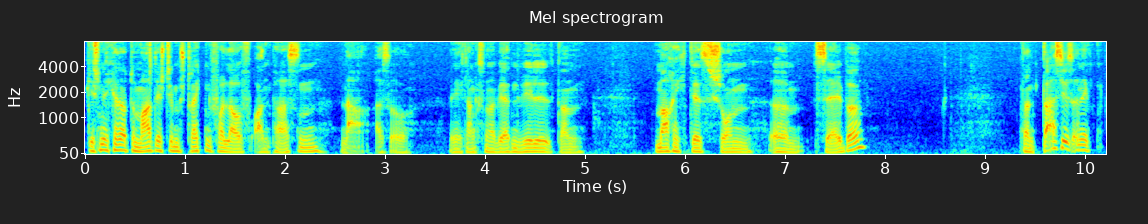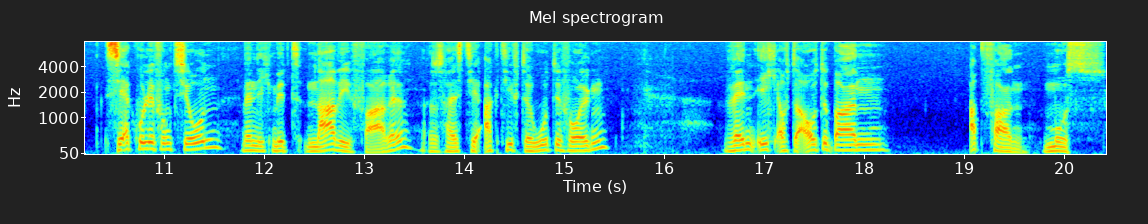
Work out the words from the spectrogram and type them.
Geschwindigkeit automatisch dem Streckenverlauf anpassen. Na, also wenn ich langsamer werden will, dann mache ich das schon ähm, selber. Dann das ist eine sehr coole Funktion, wenn ich mit Navi fahre, also das heißt hier aktiv der Route folgen. Wenn ich auf der Autobahn abfahren muss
